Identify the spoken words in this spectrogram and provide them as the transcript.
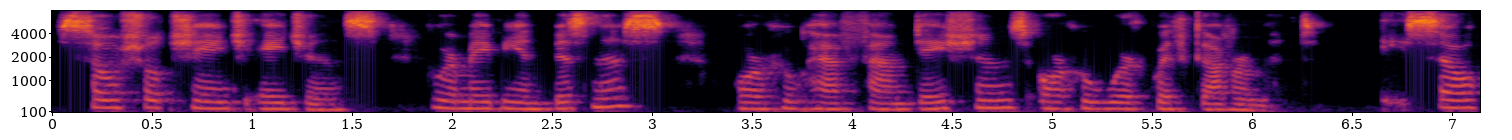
social change agents who are maybe in business or who have foundations or who work with government. So,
